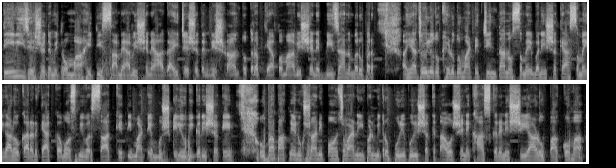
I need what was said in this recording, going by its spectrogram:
તેવી જે છે તે મિત્રો માહિતી સામે આવી છે અને આગાહી જે છે તે નિષ્ણાંતો તરફથી આપવામાં આવી છે અને બીજા નંબર ઉપર અહીંયા જોઈ લો તો ખેડૂતો માટે ચિંતાનો સમય બની શકે, આ સમયગાળો કારણ કે આ કમોસમી વરસાદ ખેતી માટે મુશ્કેલી ઊભી કરી શકે, ઊભા પાકને નુકસાની પહોંચવાની પણ મિત્રો પૂરેપૂરી શક્યતાઓ છે અને ખાસ કરીને શિયાળુ પાકોમાં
